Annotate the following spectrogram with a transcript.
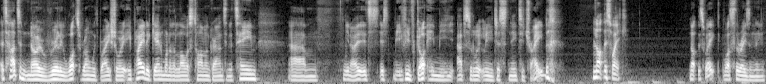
It's hard to know really what's wrong with Brayshaw. He played again one of the lowest time on grounds in the team. Um, you know, it's it's if you've got him, you absolutely just need to trade. Not this week. Not this week. What's the reasoning?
